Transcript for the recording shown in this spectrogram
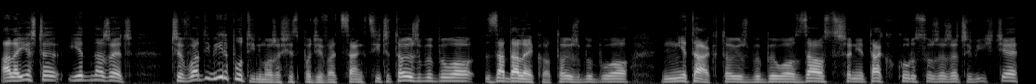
Ale jeszcze jedna rzecz. Czy Władimir Putin może się spodziewać sankcji? Czy to już by było za daleko? To już by było nie tak? To już by było zaostrzenie tak kursu, że rzeczywiście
